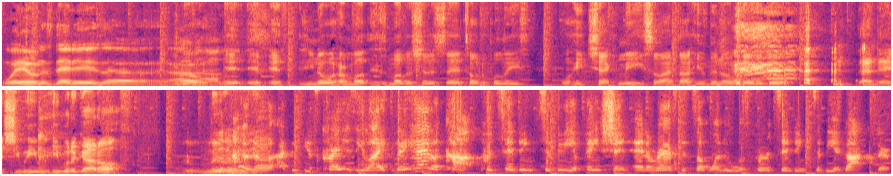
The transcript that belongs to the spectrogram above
What illness that is? Uh, I You don't- know, if, if, if you know what her mother, his mother should have said, told the police. Well, he checked me, so I thought he'd been okay to do it. that day, she he, he would have got off. I don't know. I think it's crazy. Like they had a cop pretending to be a patient and arrested someone who was pretending to be a doctor.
